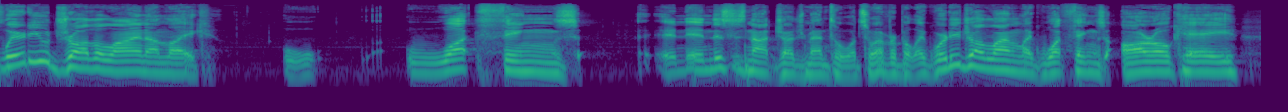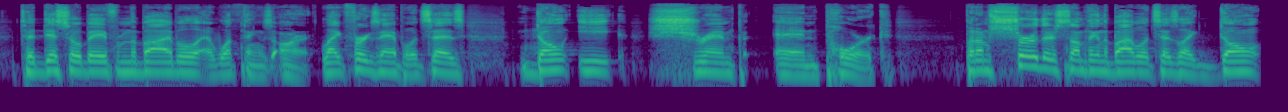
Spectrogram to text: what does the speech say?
where do you draw the line on like w- what things and, and this is not judgmental whatsoever, but like where do you draw the line on like what things are okay to disobey from the Bible and what things aren't? Like for example, it says don't eat shrimp and pork. But I'm sure there's something in the Bible that says like don't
